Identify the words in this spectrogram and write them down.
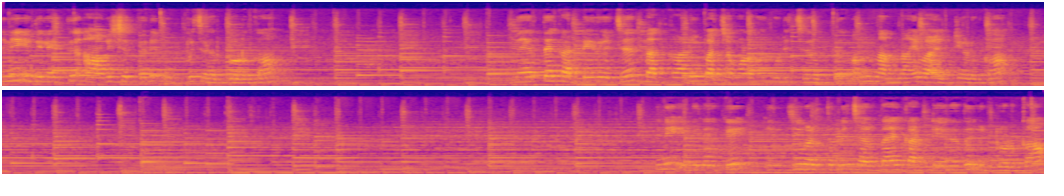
ഇനി ഇതിലേക്ക് ആവശ്യത്തിന് ഉപ്പ് ചേർത്ത് കൊടുക്കാം. നേരത്തെ കട്ട് ചെയ്ത് വെച്ച് തക്കാളി പച്ചമുളകും കൂടി ചേർത്ത് ഒന്ന് നന്നായി വഴറ്റിയെടുക്കാം ഇനി ഇതിലേക്ക് ഇഞ്ചി വെളുത്തുള്ളി ചെറുതായി കട്ട് ചെയ്തത് ഇട്ട് കൊടുക്കാം.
